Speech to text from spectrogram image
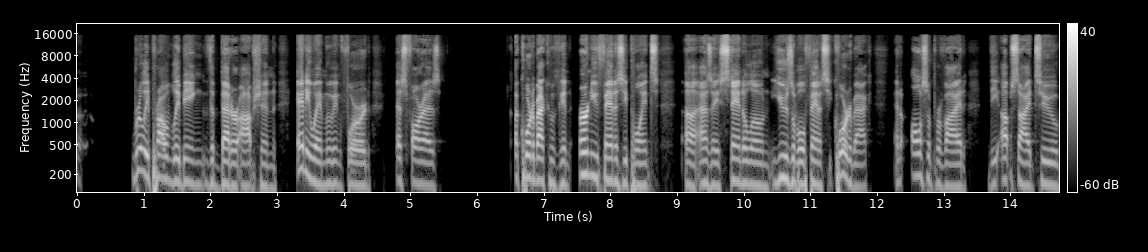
uh, really probably being the better option anyway moving forward as far as a quarterback who can earn you fantasy points uh, as a standalone usable fantasy quarterback and also provide the upside to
